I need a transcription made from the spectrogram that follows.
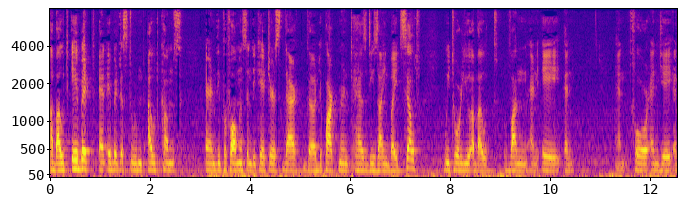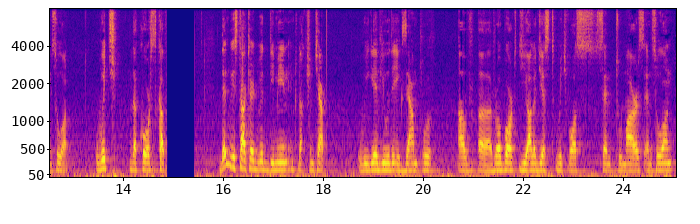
about ABET and ABET student outcomes and the performance indicators that the department has designed by itself. We told you about 1 and A and, and 4 and J and so on, which the course covers. Then we started with the main introduction chapter. We gave you the example of a robot geologist which was sent to Mars and so on,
